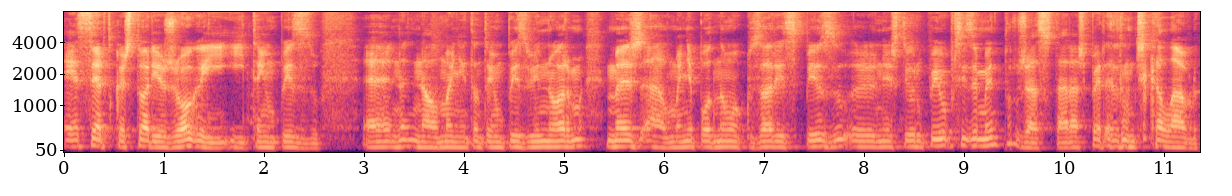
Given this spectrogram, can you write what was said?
é certo que a história joga e, e tem um peso eh, na Alemanha então tem um peso enorme, mas a Alemanha pode não acusar esse peso eh, neste europeu precisamente por já se estar à espera de um descalabro.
